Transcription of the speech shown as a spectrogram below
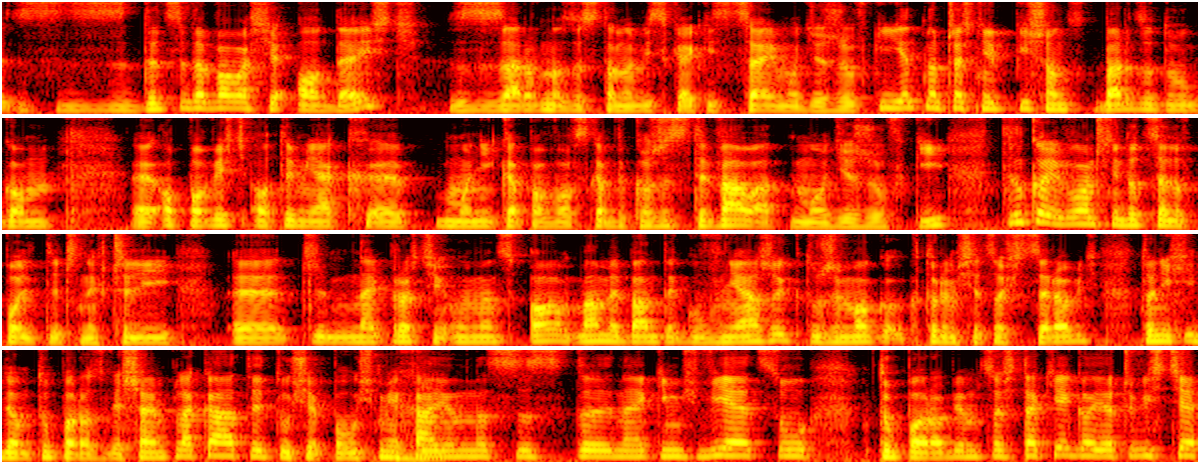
zdecydowała się odejść zarówno ze stanowiska, jak i z całej młodzieżówki, jednocześnie pisząc bardzo długą e, opowieść o tym, jak e, Monika Pawłowska wykorzystywała młodzieżówki tylko i wyłącznie do celów politycznych, czyli czy najprościej mówiąc, o, mamy bandę gówniarzy, którzy mogą, którym się coś chce robić, to niech idą, tu porozwieszają plakaty, tu się pouśmiechają mhm. na, na jakimś wiecu, tu porobią coś takiego i oczywiście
